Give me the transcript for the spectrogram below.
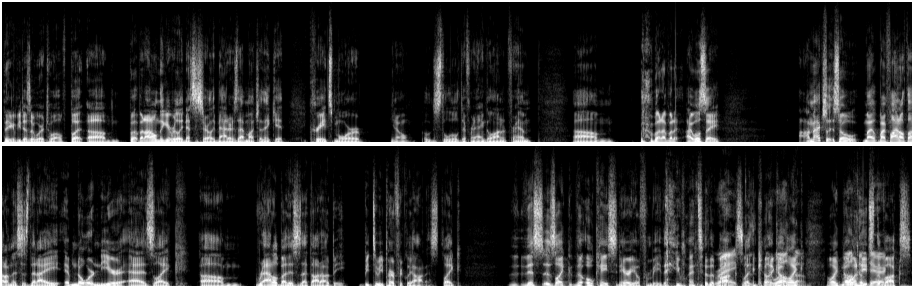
thing if he doesn't wear 12, but, um, but, but I don't think it really necessarily matters that much. I think it creates more, you know, just a little different angle on it for him. Um, but, but I will say, I'm actually so my my final thought on this is that I am nowhere near as like um rattled by this as I thought I would be. be to be perfectly honest, like this is like the okay scenario for me that he went to the Right, Bucks. Like like I'm like. I'm like no one hates the Bucks.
